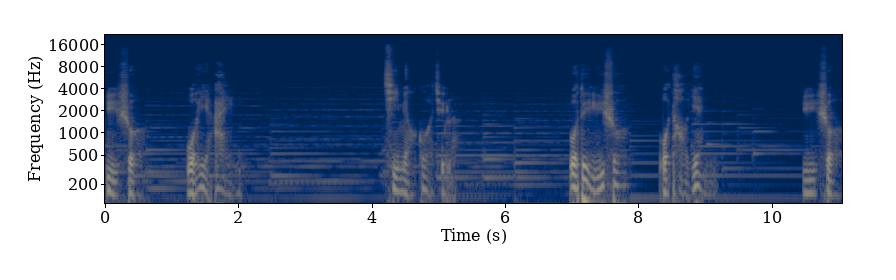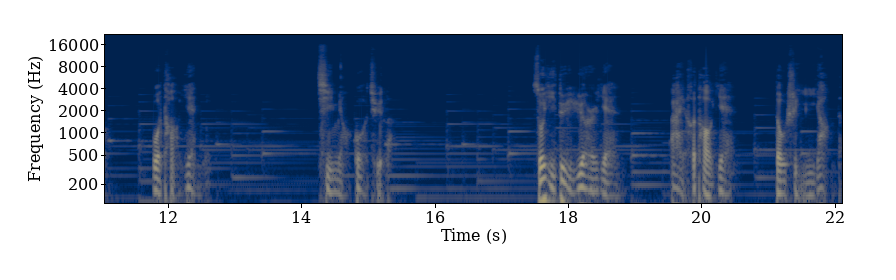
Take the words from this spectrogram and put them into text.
鱼说：“我也爱你。”七秒过去了，我对鱼说：“我讨厌你。”鱼说：“我讨厌你。”七秒过去了，所以对鱼而言，爱和讨厌都是一样的。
